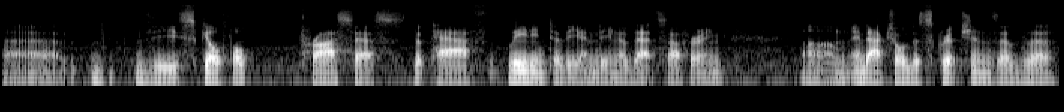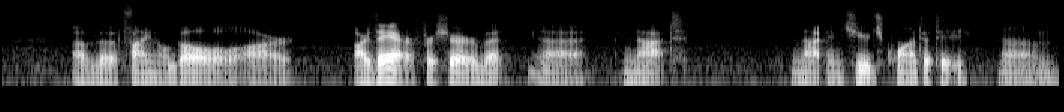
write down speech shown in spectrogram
uh, the skillful process, the path leading to the ending of that suffering, um, and actual descriptions of the of the final goal are are there for sure, but uh, not not in huge quantity. Um,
